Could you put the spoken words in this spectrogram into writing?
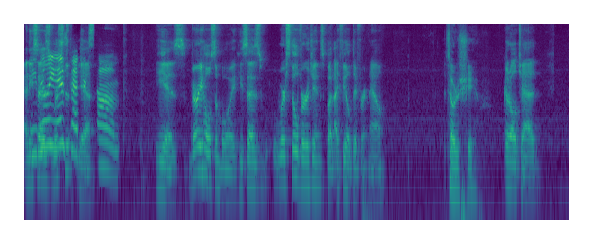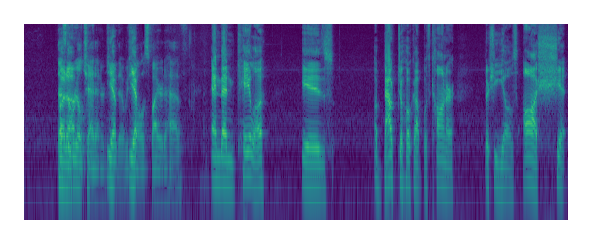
And he, He, says, really is sti- Patrick yeah. Stump. He is very wholesome boy. He says we're still virgins, but I feel different now. So does she. Good old Chad. That's But, the uh, real Chad energy yep, that we should yep. all aspire to have. And then Kayla is about to hook up with Connor, but she yells, "Aw, shit!"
